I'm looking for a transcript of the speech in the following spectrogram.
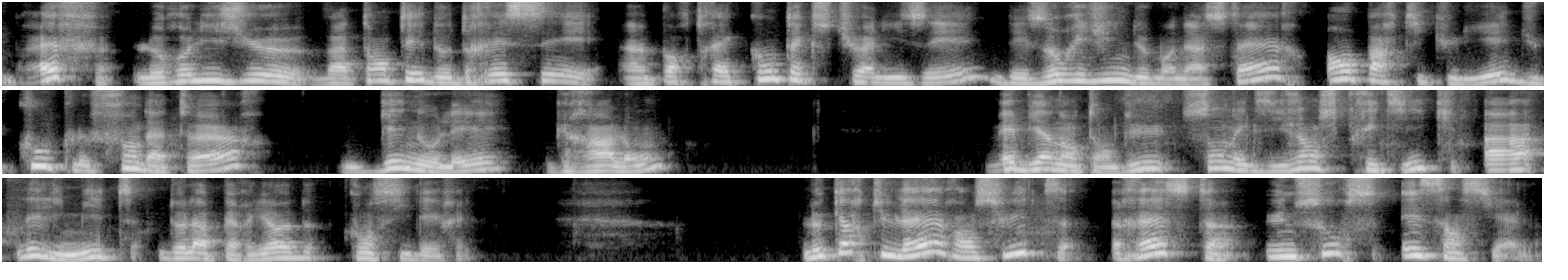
Bref, le religieux va tenter de dresser un portrait contextualisé des origines du monastère, en particulier du couple fondateur, Guénolé-Gralon, mais bien entendu, son exigence critique a les limites de la période considérée. Le cartulaire, ensuite, reste une source essentielle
